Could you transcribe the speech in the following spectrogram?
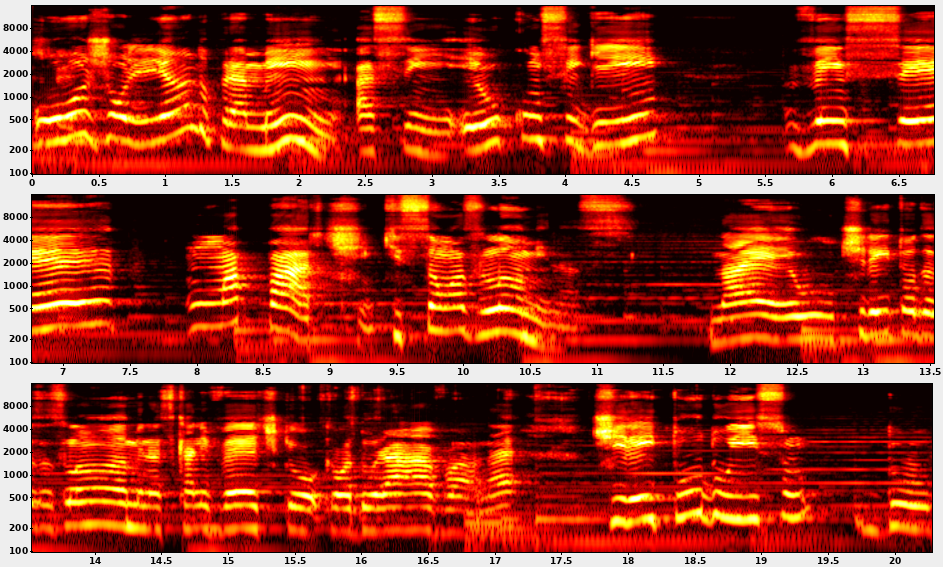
Hoje, olhando para mim, assim, eu consegui vencer uma parte, que são as lâminas. Né? Eu tirei todas as lâminas, canivete que eu, que eu adorava, né? tirei tudo isso do,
